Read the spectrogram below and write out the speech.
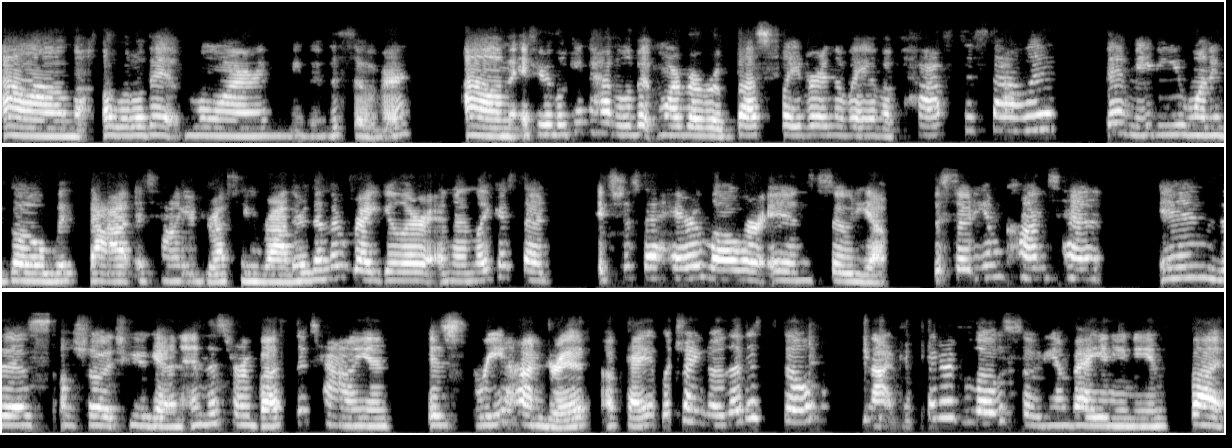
um, a little bit more, let me move this over. Um, if you're looking to have a little bit more of a robust flavor in the way of a pasta salad, then maybe you want to go with that Italian dressing rather than the regular. And then, like I said, it's just a hair lower in sodium. The sodium content in this, I'll show it to you again, in this robust Italian is 300, okay, which I know that is still not considered low sodium by any means, but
